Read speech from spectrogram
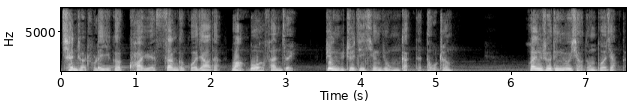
牵扯出了一个跨越三个国家的网络犯罪，并与之进行勇敢的斗争。欢迎收听由小东播讲的。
